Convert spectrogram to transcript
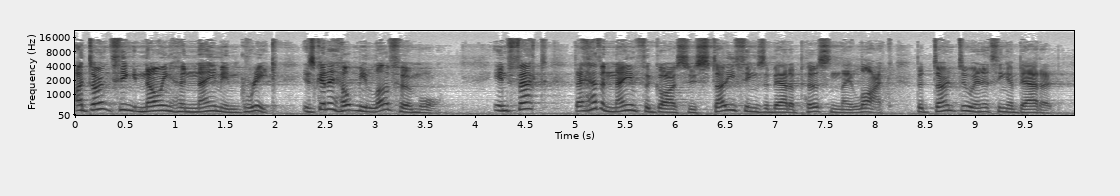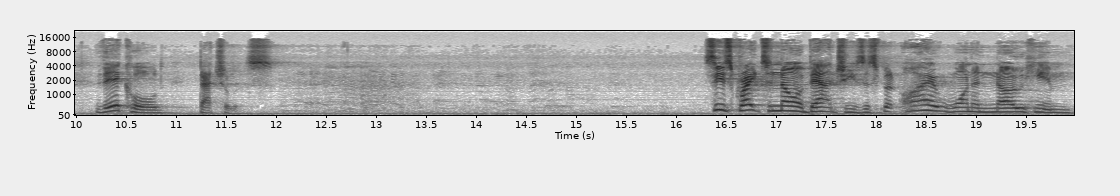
I don't think knowing her name in Greek is going to help me love her more. In fact, they have a name for guys who study things about a person they like but don't do anything about it. They're called bachelors. See, it's great to know about Jesus, but I want to know him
